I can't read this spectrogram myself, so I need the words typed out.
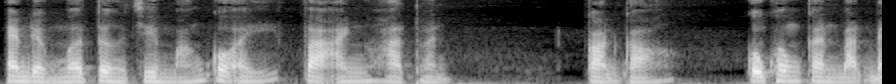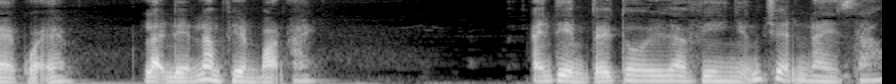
Em đừng mơ tưởng chỉ mắng cô ấy và anh hòa thuận. Còn có, cũng không cần bạn bè của em lại đến làm phiền bọn anh. Anh tìm tới tôi là vì những chuyện này sao?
